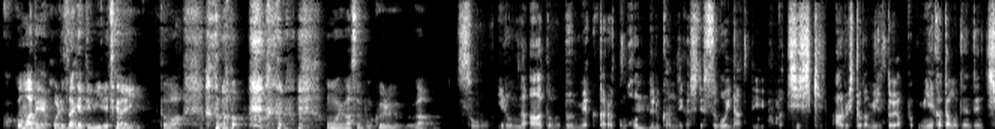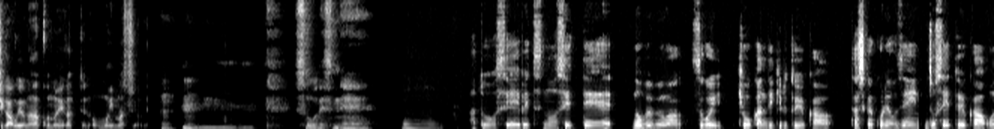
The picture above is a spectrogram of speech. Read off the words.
ここまで掘り下げて見れてない とは、あの、思います、僕は。そう。いろんなアートの文脈からこう掘ってる感じがしてすごいなっていう。やっぱ知識ある人が見ると、やっぱ見え方も全然違うよな、この映画っていうのは思いますよね。うん、そうですね。うん。あと、性別の設定の部分はすごい共感できるというか、確かこれを全員女性というか同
